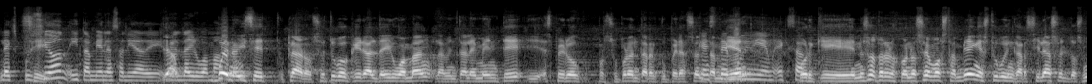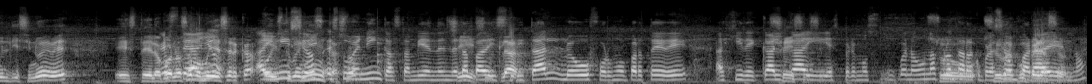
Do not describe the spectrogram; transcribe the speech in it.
la expulsión y también la salida de, Aldair Guamán. Bueno, y se, claro, se tuvo que ir Aldair Guamán, lamentablemente, y espero por su pronta recuperación también. muy bien, exacto. Porque nosotros los conocemos también, estuvo en Garcilaso el 2019, Este, lo conocemos muy de cerca. A inicios estuvo en Incas, también, en la etapa distrital, luego formó parte de Ají de Calca y esperemos, bueno, una pronta recuperación, para él, ¿no?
